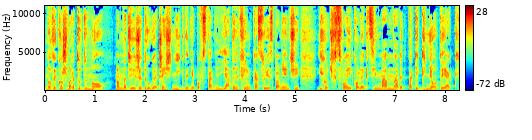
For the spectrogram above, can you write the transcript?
Nowy koszmar to dno. Mam nadzieję, że druga część nigdy nie powstanie. Ja ten film kasuję z pamięci i choć w swojej kolekcji mam nawet takie gnioty jak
